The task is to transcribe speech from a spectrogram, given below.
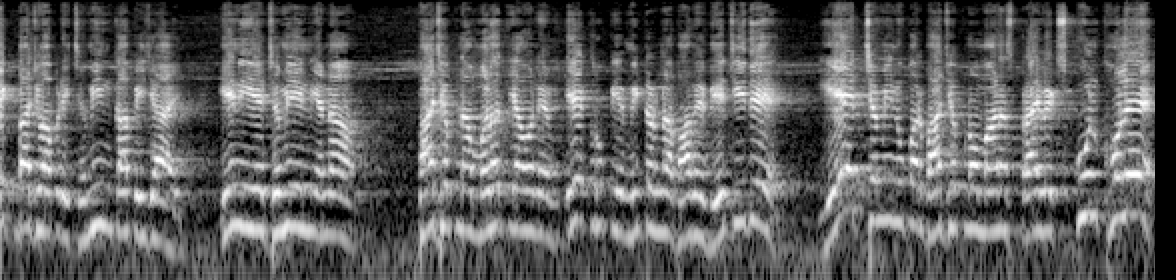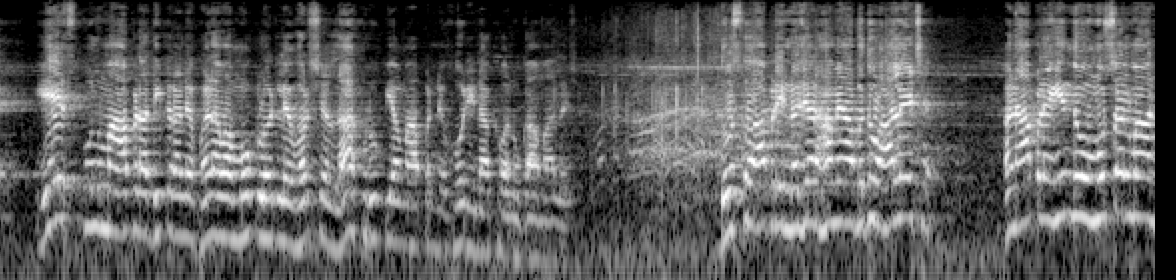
એક બાજુ આપણી જમીન કાપી જાય, એની એ જમીન એના ભાજપના મળતિયાઓને એક રૂપિયે મીટરના ભાવે વેચી દે, એ જ જમીન ઉપર ભાજપનો માણસ પ્રાઇવેટ સ્કૂલ ખોલે, એ સ્કૂલમાં આપણા દીકરાને ભણાવવા મોકલો એટલે વર્ષે લાખ રૂપિયામાં આપણને હોરી નાખવાનું કામ હાલે છે. દોસ્તો, આપણી નજર સામે આ બધું હાલે છે. અને આપણે હિન્દુ, મુસલમાન,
